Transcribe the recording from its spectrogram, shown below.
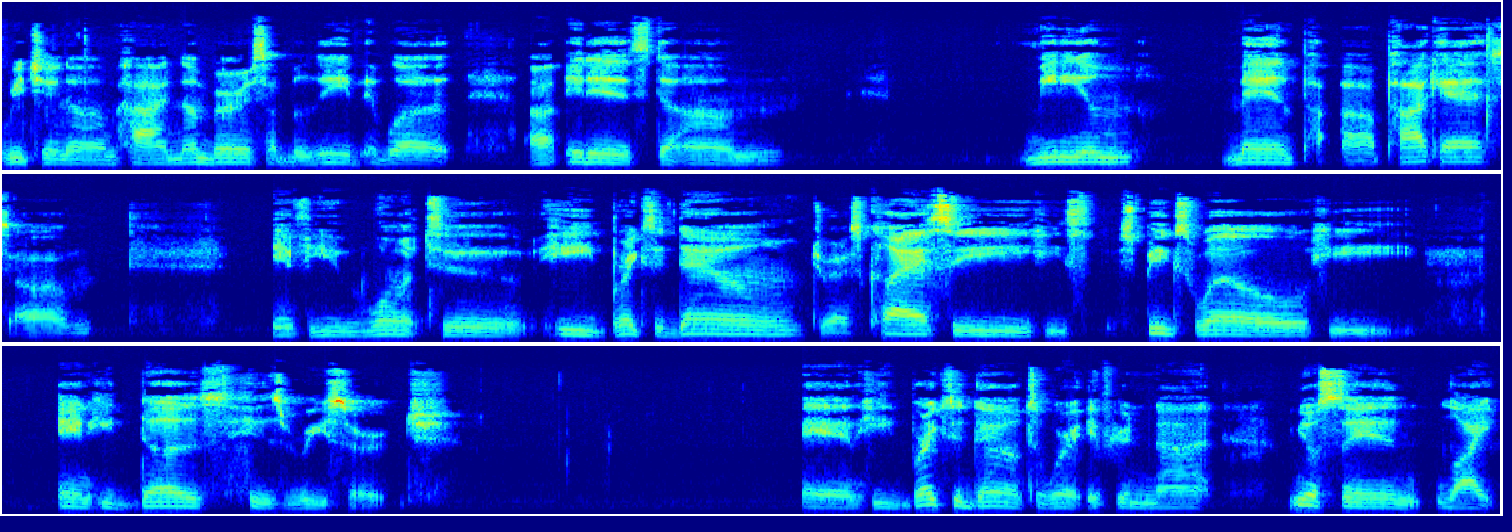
reaching um, high numbers. I believe it was uh, it is the um, Medium Man uh, podcast. Um, if you want to, he breaks it down, dress classy, he speaks well, he and he does his research. And he breaks it down to where if you're not, you know, saying like,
